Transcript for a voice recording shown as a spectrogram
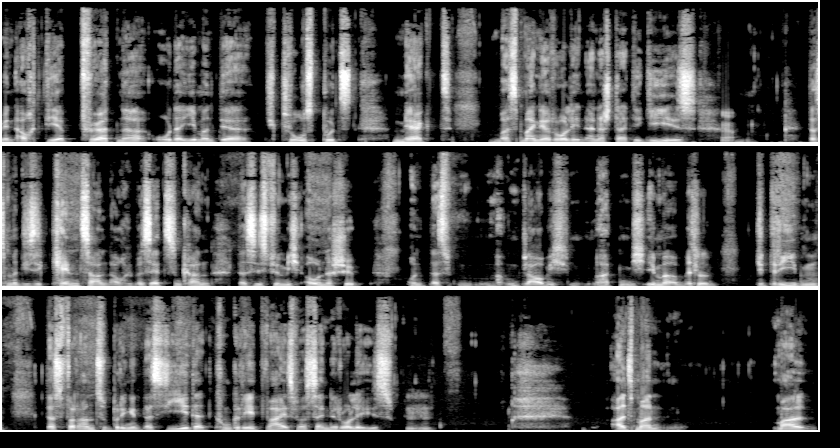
wenn auch der Pförtner oder jemand, der Klos putzt, merkt, was meine Rolle in einer Strategie ist, ja dass man diese Kennzahlen auch übersetzen kann, das ist für mich Ownership. Und das, glaube ich, hat mich immer ein bisschen getrieben, das voranzubringen, dass jeder konkret weiß, was seine Rolle ist. Mhm. Als man mal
